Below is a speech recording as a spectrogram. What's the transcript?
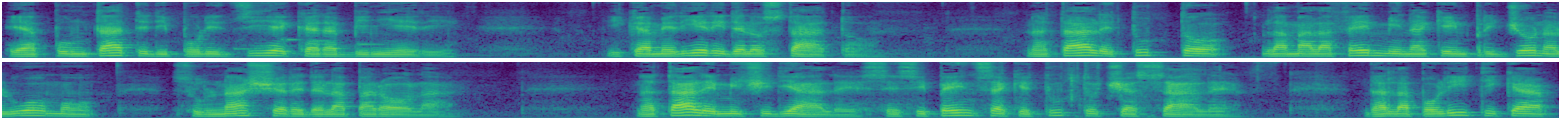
e appuntati di polizie e carabinieri i camerieri dello Stato. Natale tutto la malafemmina che imprigiona l'uomo sul nascere della parola. Natale micidiale se si pensa che tutto ci assale, dalla politica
